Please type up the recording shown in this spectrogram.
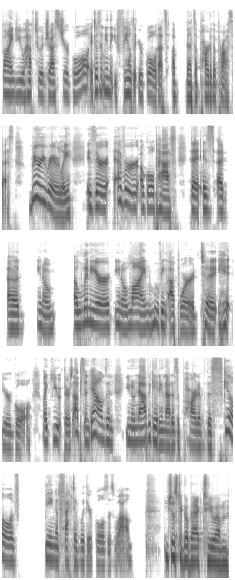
find you have to adjust your goal, it doesn't mean that you failed at your goal. That's a that's a part of the process. Very rarely is there ever a goal path that is a a you know a linear you know line moving upward to hit your goal. Like you there's ups and downs and you know navigating that is a part of the skill of being effective with your goals as well. Just to go back to um,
